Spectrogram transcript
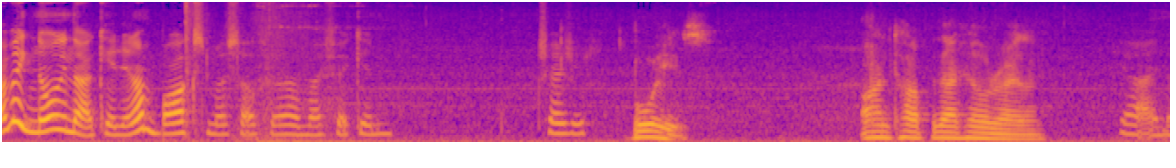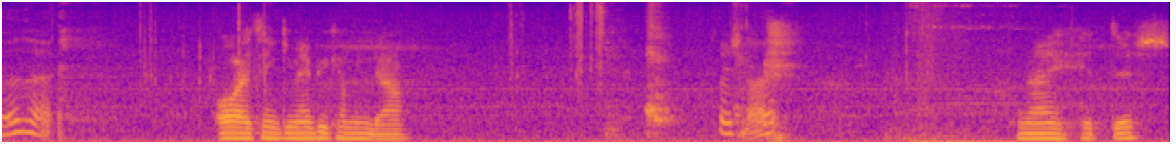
I'm ignoring that kid and I'm boxing myself around my freaking treasure. Boys. On top of that hill, Rylan. Yeah, I know that. Oh, I think you might be coming down. There's not. Can I hit this?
